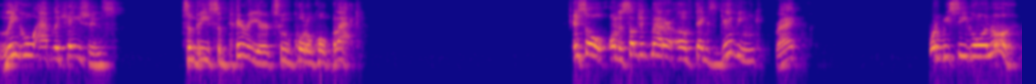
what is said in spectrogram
legal applications to be superior to quote unquote black. And so, on the subject matter of Thanksgiving, right? What do we see going on?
